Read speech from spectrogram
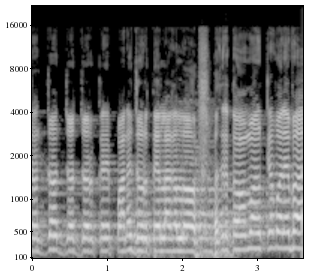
জজ্জর জজ্জর করে পানে জড়তে লাগল হজরত আমাকে বলে বা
